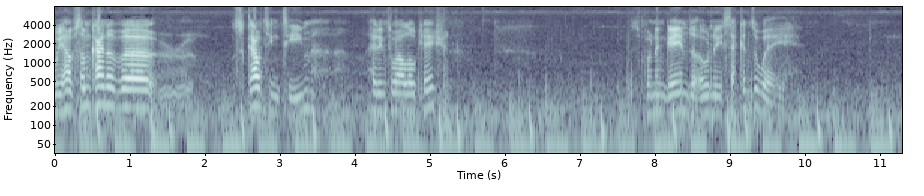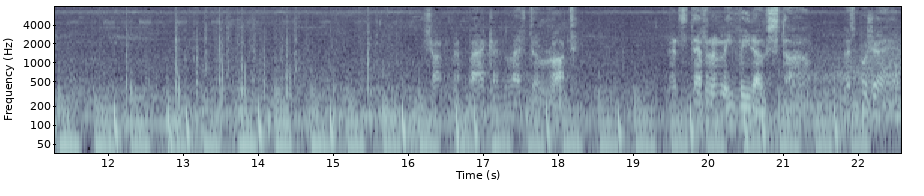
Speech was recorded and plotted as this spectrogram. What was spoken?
We have some kind of uh, scouting team heading to our location. It's fun and games are only seconds away. Shot in the back and left to rot. That's definitely Vito's style. Let's push ahead.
